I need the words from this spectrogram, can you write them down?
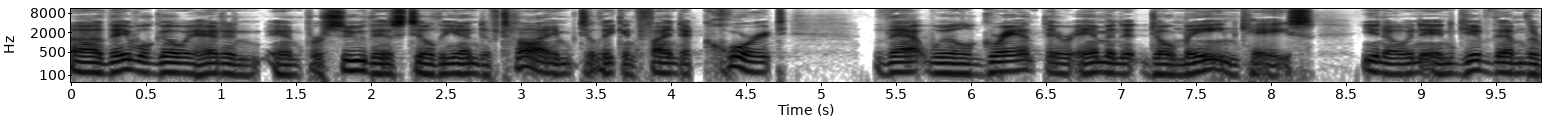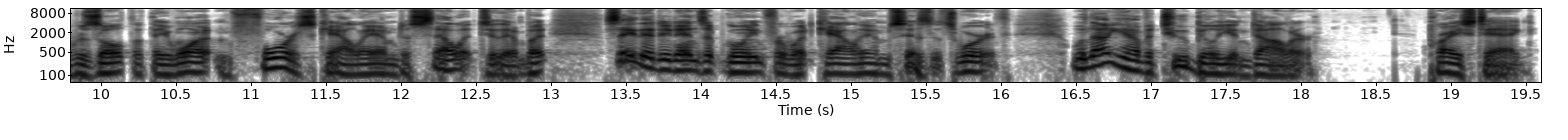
Uh, they will go ahead and, and pursue this till the end of time, till they can find a court that will grant their eminent domain case you know, and, and give them the result that they want and force Cal-Am to sell it to them. But say that it ends up going for what Cal-Am says it's worth. Well, now you have a $2 billion price tag,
